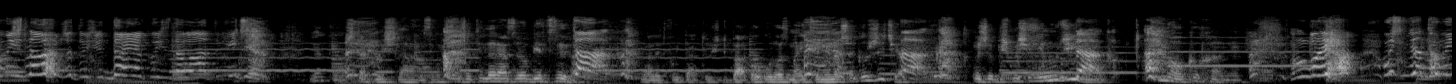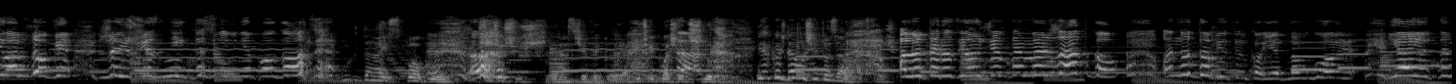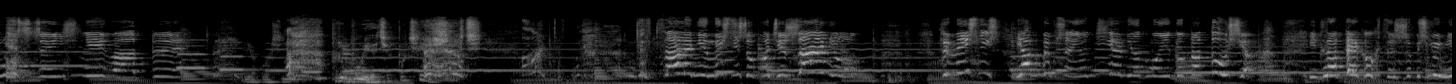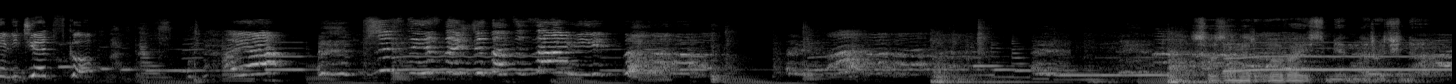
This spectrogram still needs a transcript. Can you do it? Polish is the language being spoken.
A myślałam, że to się da jakoś załatwić. Ja też tak myślałem, zwłaszcza, że tyle razy obiecywał. Tak, No, ale twój tatuś dba o urozmaicenie naszego życia. tak, Żebyśmy się nie nudzili. tak. No, kochanie. Bo ja uświadomiłam sobie, że już się nigdy z nim nie pogodzę. No, daj spokój. Przecież już raz cię wyklął, jak uciekłaś od Tak. ślubu. Jakoś dało się to załatwić. Ale teraz ja już jestem mężatką. A no tobie tylko jedno w głowie. Ja jestem nieszczęśliwa, właśnie próbuję cię pocieszyć. Ty wcale nie myślisz o pocieszaniu. Ty myślisz, jakby przejąć ziemię od mojego tatusia. I dlatego chcesz, żebyśmy mieli dziecko. A ja... Wszyscy jesteście tacy sami. Co za nerwowa i zmienna rodzina.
